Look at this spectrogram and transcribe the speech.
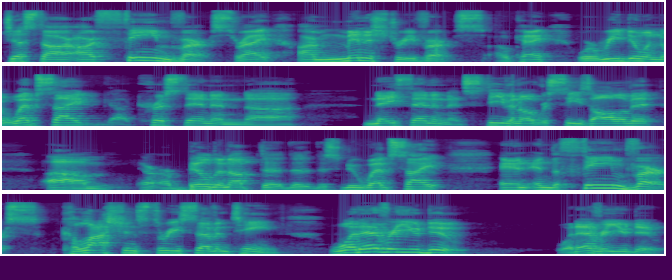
Just our, our theme verse, right? Our ministry verse. Okay. We're redoing the website. Uh, Kristen and, uh, Nathan and then Stephen oversees all of it. Um, are building up the, the, this new website and, and the theme verse, Colossians 3:17. Whatever you do, whatever you do,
